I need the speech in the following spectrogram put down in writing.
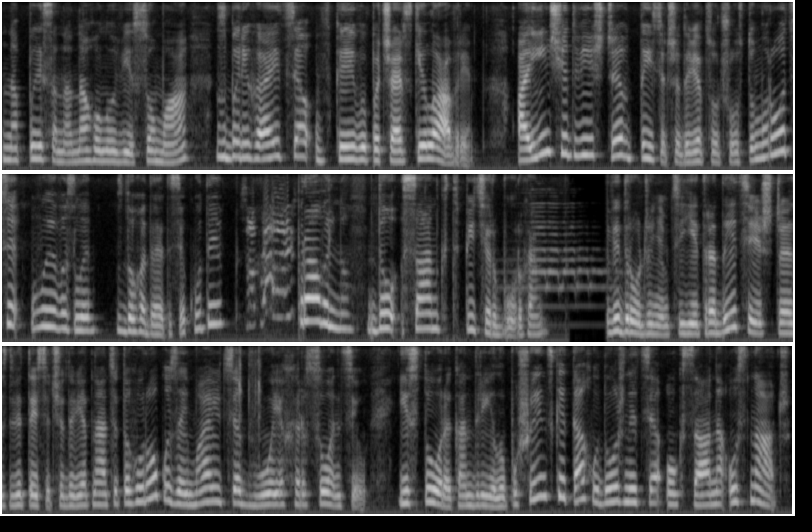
написана на голові сома, зберігається в Києво-Печерській лаврі, а інші дві ще в 1906 році вивезли. Здогадайтеся, куди? Правильно, до Санкт-Петербурга. Відродженням цієї традиції ще з 2019 року займаються двоє херсонців: історик Андрій Лопушинський та художниця Оксана Оснач.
